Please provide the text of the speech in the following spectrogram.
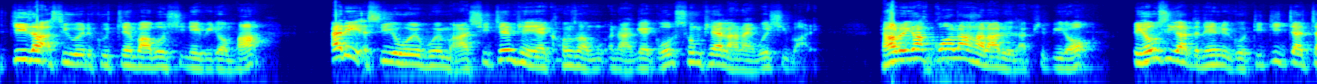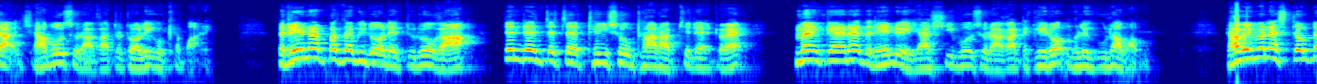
အကြီးစားအစည်းအဝေးတစ်ခုကျင်းပဖို့ရှိနေပြီးတော့မှ အဲ့ဒီအစည်းအဝေးပွဲမှာရှီကျင်းဖြင်ရဲ့ခေါင်းဆောင်မှုအနာဂတ်ကိုဆုံးဖြတ်လာနိုင်ဝေးရှိပါတယ်။ဒါတွေကကွာလာဟာလာတွေသာဖြစ်ပြီးတော့တရုတ်စီကသတင်းတွေကိုတိတိကျကျရဖို့ဆိုတာကတော်တော်လေးကိုခက်ပါတယ်။သတင်းနဲ့ပတ်သက်ပြီးတော့လေသူတို့ကတင်းတင်းကြပ်ကြပ်ထိန်းချုပ်ထားတာဖြစ်တဲ့အတွက်မှန်ကန်တဲ့သတင်းတွေရရှိဖို့ဆိုတာကတကယ်တော့မလွယ်ကူတော့ပါဘူး။ဒါပေမဲ့လည်းစတုတ္တ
